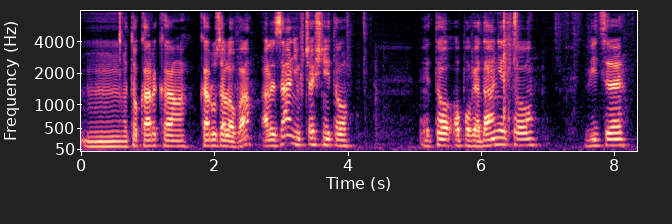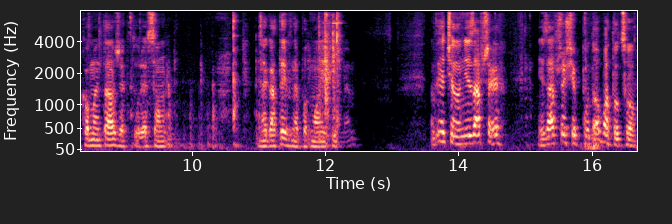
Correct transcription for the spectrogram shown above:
mm, tokarka karuzelowa, ale zanim wcześniej to, y, to opowiadanie, to widzę komentarze, które są negatywne pod moim filmem. No wiecie, no nie zawsze, nie zawsze się podoba to, co,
